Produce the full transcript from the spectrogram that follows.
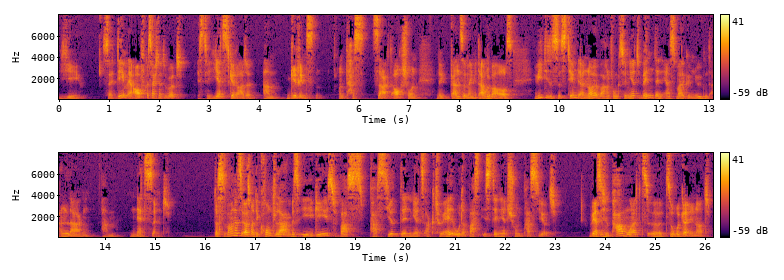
je. Seitdem er aufgezeichnet wird, ist er jetzt gerade am geringsten. Und das sagt auch schon eine ganze Menge darüber aus, wie dieses System der Erneuerbaren funktioniert, wenn denn erstmal genügend Anlagen am Netz sind. Das waren jetzt erstmal die Grundlagen des EEGs. Was passiert denn jetzt aktuell oder was ist denn jetzt schon passiert? Wer sich ein paar Monate äh, zurückerinnert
